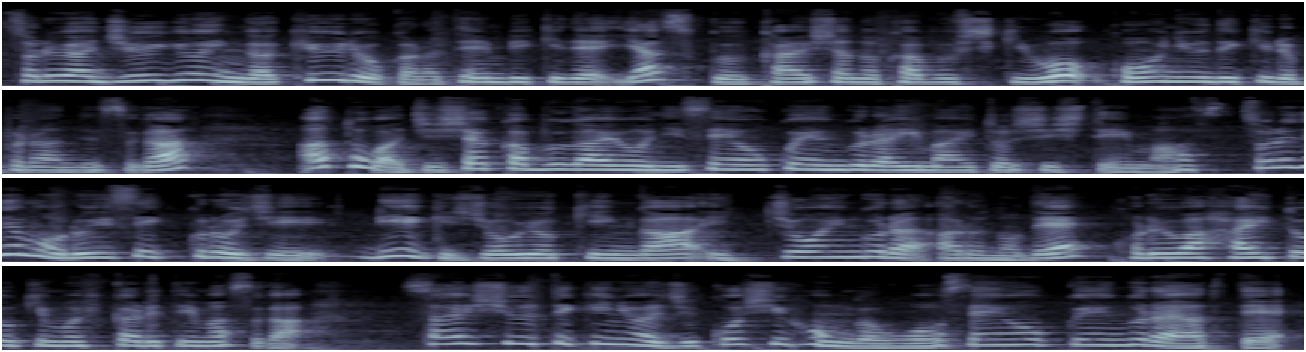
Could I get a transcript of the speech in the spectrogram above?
それは従業員が給料から天引きで安く会社の株式を購入できるるプランですが、あとは自社株買いを2000億円ぐらい毎年しています。それでも累積黒字、利益剰余金が1兆円ぐらいあるので、これは配当金も引かれていますが、最終的には自己資本が5000億円ぐらいあって、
